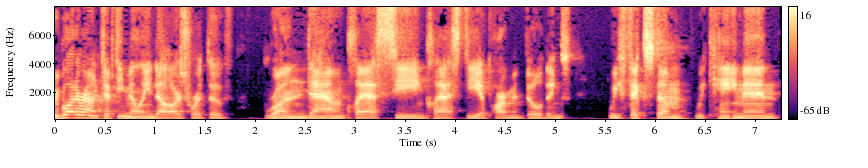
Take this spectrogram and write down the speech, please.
we bought around $50 million worth of rundown Class C and Class D apartment buildings we fixed them. We came in,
